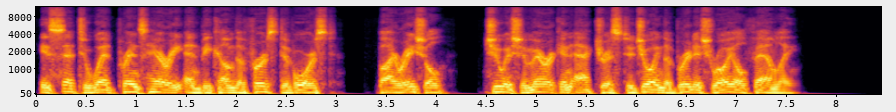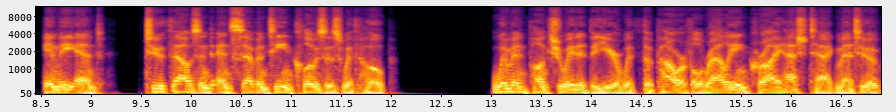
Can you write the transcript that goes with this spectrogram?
is set to wed Prince Harry and become the first divorced, biracial, Jewish-American actress to join the British royal family. In the end, 2017 closes with hope. Women punctuated the year with the powerful rallying cry hashtag MeToo,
